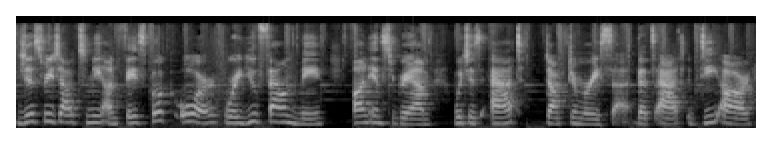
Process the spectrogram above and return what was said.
Just reach out to me on Facebook or where you found me on Instagram, which is at Dr. Mariza. That's at D R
